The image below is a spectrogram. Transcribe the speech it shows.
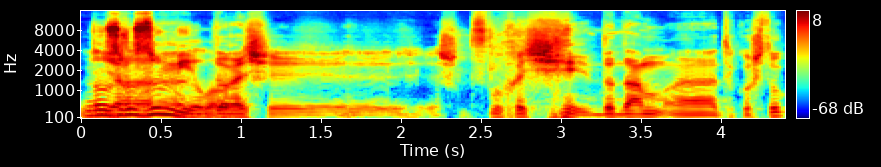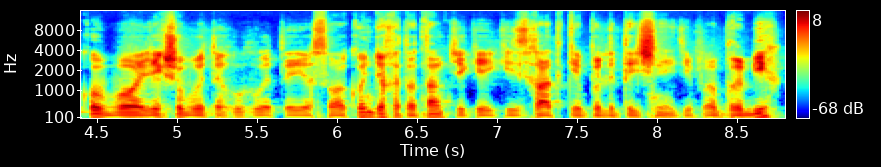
ну Я, зрозуміло. До речі, е, слухачі, додам е, таку штуку, бо якщо будете гуглити Ярослава Кондюха, то там тільки якісь згадки політичні, типу, пробіг.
